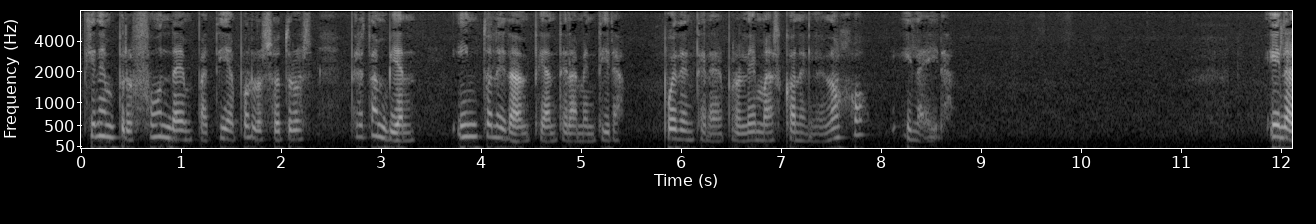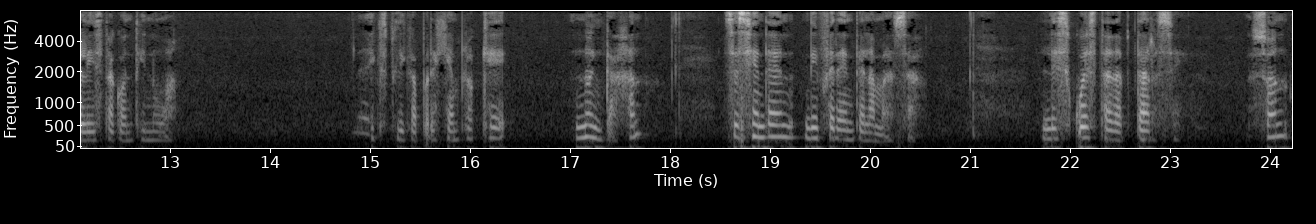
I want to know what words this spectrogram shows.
tienen profunda empatía por los otros, pero también intolerancia ante la mentira. Pueden tener problemas con el enojo y la ira. Y la lista continúa explica, por ejemplo, que no encajan, se sienten diferente a la masa, les cuesta adaptarse, son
